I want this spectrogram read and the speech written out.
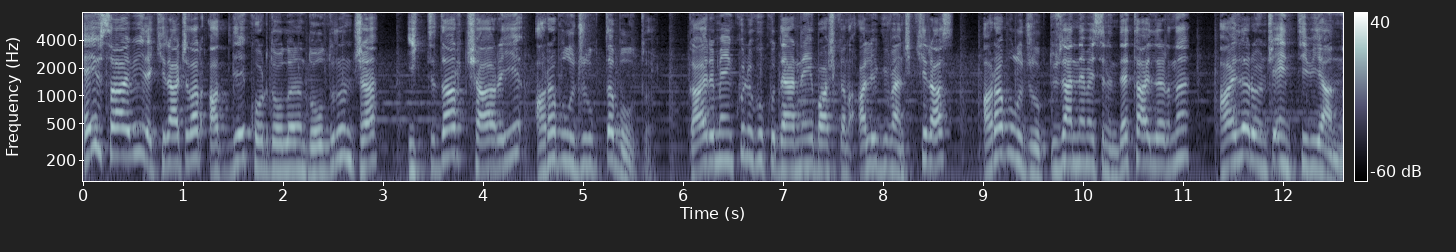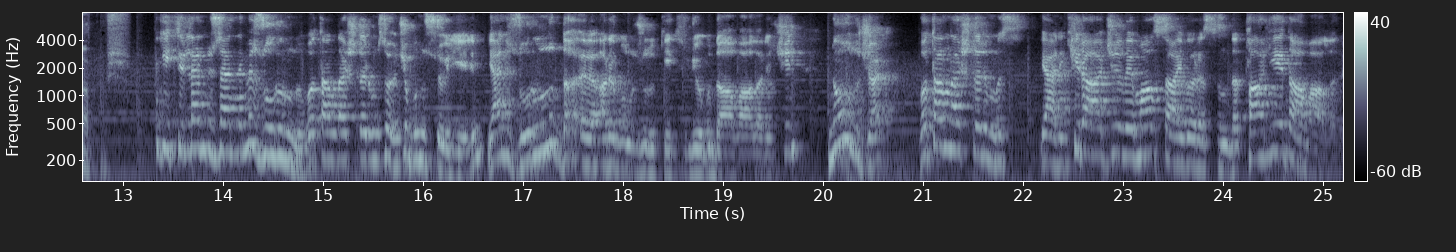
Ev sahibiyle kiracılar adliye koridorlarını doldurunca iktidar çareyi ara buluculukta buldu. Gayrimenkul Hukuku Derneği Başkanı Ali Güvenç Kiraz, ara buluculuk düzenlemesinin detaylarını aylar önce NTV'ye anlatmış. Getirilen düzenleme zorunlu. Vatandaşlarımıza önce bunu söyleyelim. Yani zorunlu da, e, arabuluculuk getiriliyor bu davalar için. Ne olacak? Vatandaşlarımız yani kiracı ve mal sahibi arasında tahliye davaları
